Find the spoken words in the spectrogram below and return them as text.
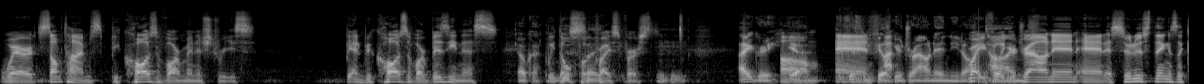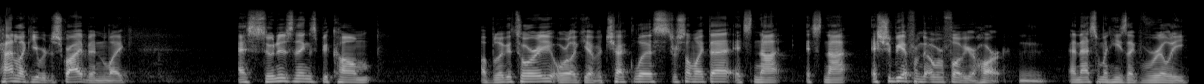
where sometimes because of our ministries and because of our busyness, Okay. we don't put sight. Christ 1st I agree. yeah, Um, because you feel like I- you're drowning. You don't Right, you feel like you're drowning, and as soon as things, like kind of like you were describing, like as soon as things become obligatory or like you have a checklist or something like that, it's not. It's not. It should be from the overflow of your heart, Hmm. and that's when he's like really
